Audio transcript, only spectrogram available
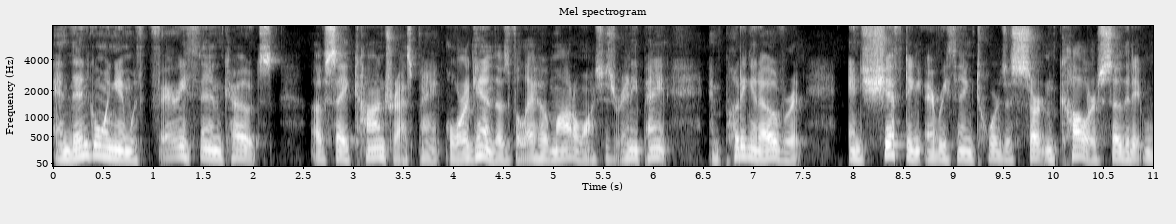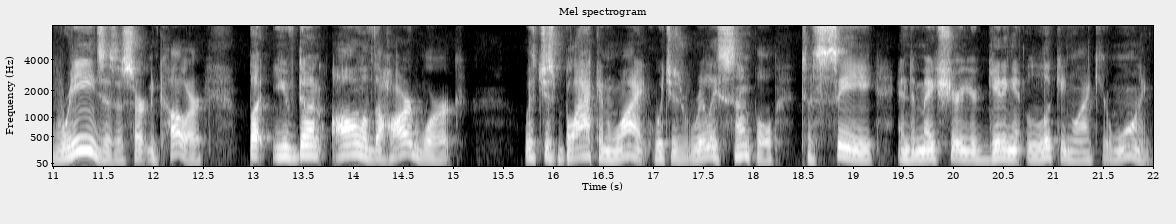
and then going in with very thin coats of, say, contrast paint, or again, those Vallejo model washes or any paint, and putting it over it and shifting everything towards a certain color so that it reads as a certain color, but you've done all of the hard work with just black and white, which is really simple to see and to make sure you're getting it looking like you're wanting.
